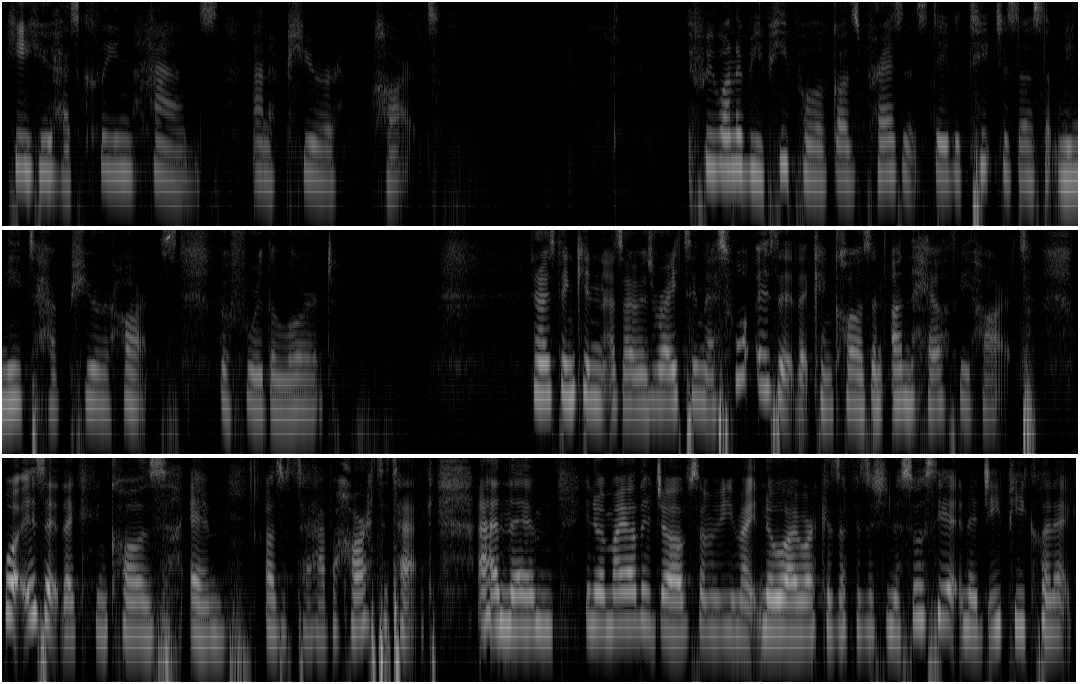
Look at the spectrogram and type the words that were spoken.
He who has clean hands and a pure heart. If we want to be people of God's presence, David teaches us that we need to have pure hearts before the Lord. And I was thinking as I was writing this, what is it that can cause an unhealthy heart? What is it that can cause um, us to have a heart attack? And, um, you know, my other job, some of you might know I work as a physician associate in a GP clinic.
